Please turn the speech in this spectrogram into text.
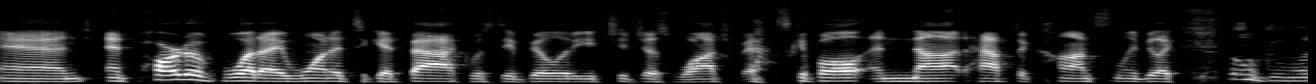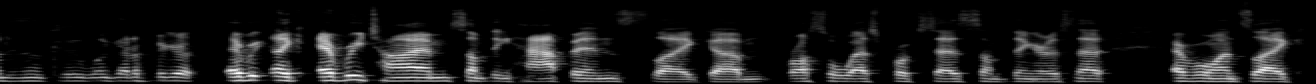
And and part of what I wanted to get back was the ability to just watch basketball and not have to constantly be like, oh god, okay, we got to figure out every like every time something happens, like um, Russell Westbrook says something or it's that, everyone's like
